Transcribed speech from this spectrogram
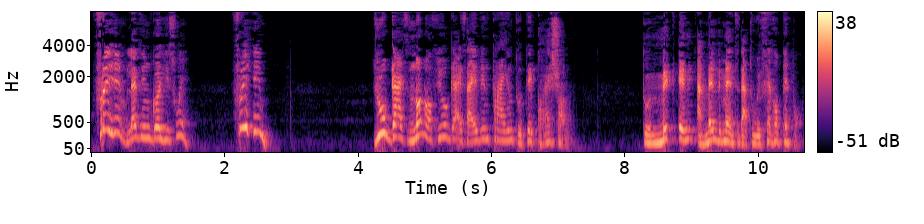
Free him. Let him go his way. Free him. You guys, none of you guys are even trying to take correction to make any amendment that will favor people.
